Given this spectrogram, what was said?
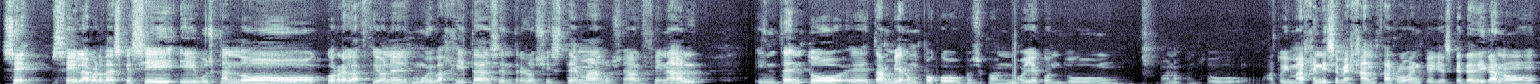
Sí, sí, la verdad es que sí, y buscando correlaciones muy bajitas entre los sistemas, o sea, al final intento eh, también un poco, pues con, oye, con tu, bueno, con tu, a tu imagen y semejanza, Rubén, que quieres que te diga, no,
